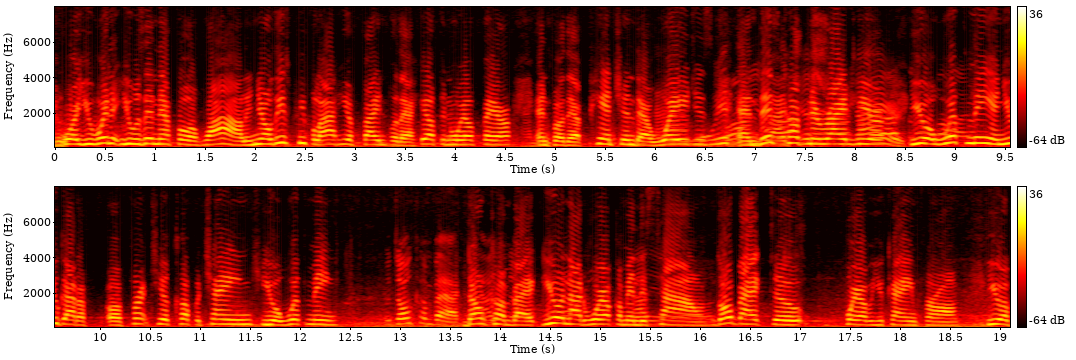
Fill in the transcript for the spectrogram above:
Well, you went, you was in there for a while, and you know these people out here fighting for their health and welfare, and for their pension, their wages, and this I company just right here, you are with me, and you got a, a Frontier cup of change. You are with me. But don't come back. Don't you come know. back. You are not welcome in this town. Go back to wherever you came from. You're a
